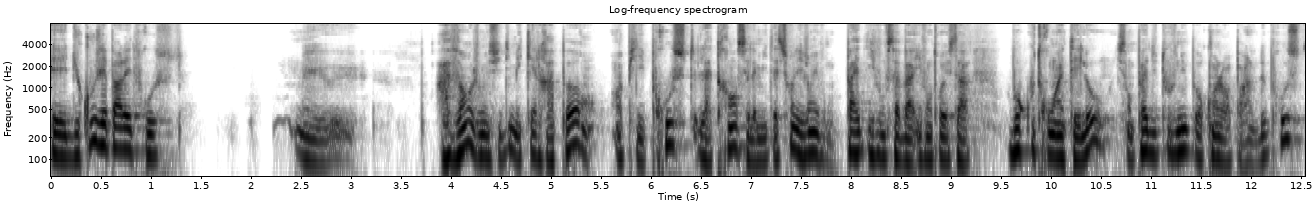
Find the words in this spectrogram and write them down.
Et du coup, j'ai parlé de Proust. Mais euh, avant, je me suis dit, mais quel rapport En puis Proust, la transe et la méditation, les gens, ils vont pas, ils vont, ça va, ils vont trouver ça beaucoup trop intello. Ils sont pas du tout venus pour qu'on leur parle de Proust.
